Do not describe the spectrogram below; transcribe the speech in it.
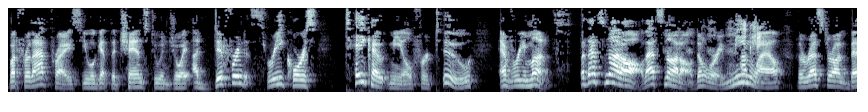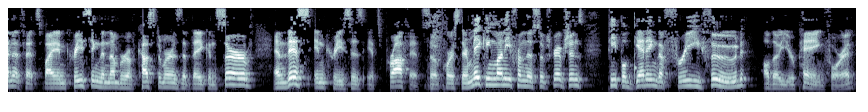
But for that price, you will get the chance to enjoy a different three course takeout meal for two every month. But that's not all. That's not all. Don't worry. Meanwhile, okay. the restaurant benefits by increasing the number of customers that they can serve, and this increases its profits. So, of course, they're making money from the subscriptions people getting the free food although you're paying for it,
